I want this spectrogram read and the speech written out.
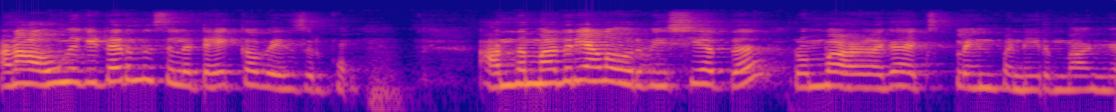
ஆனால் அவங்கக்கிட்ட இருந்து சில டேக் அவேஸ் இருக்கும். அந்த மாதிரியான ஒரு விஷயத்த ரொம்ப அழகாக எக்ஸ்பிளைன் பண்ணியிருந்தாங்க.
